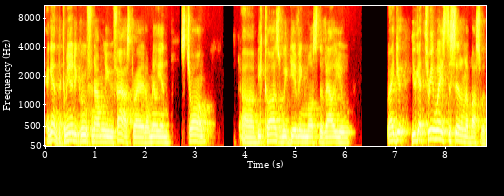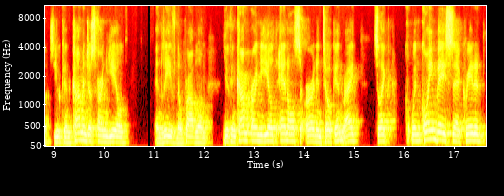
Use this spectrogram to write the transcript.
again the community grew phenomenally fast right a million strong uh, because we're giving most of the value right you you get three ways to sit on a bus with us you can come and just earn yield and leave no problem you can come earn yield and also earn in token right so like when coinbase uh, created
